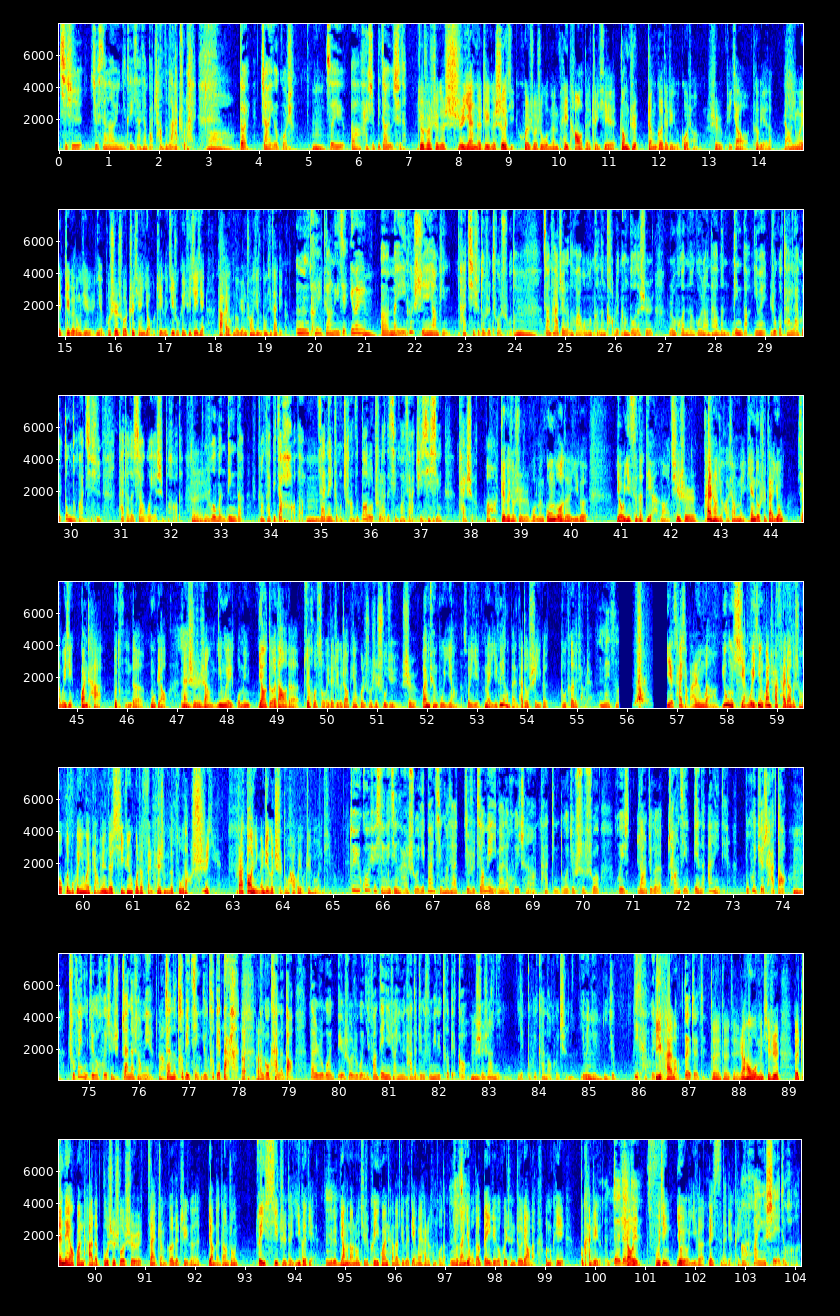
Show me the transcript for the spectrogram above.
其实就相当于你可以想象把肠子拉出来，啊，对这样一个过程，嗯，所以呃还是比较有趣的。就是说这个实验的这个设计，或者说是我们配套的这些装置，整个的这个过程是比较特别的。然后因为这个东西也不是说之前有这个技术可以去借鉴，它还有很多原创性的东西在里边。嗯，可以这样理解，因为、嗯呃，每一个实验样品它其实都是特殊的。嗯像它这个的话，我们可能考虑更多的是如何能够让它稳定的，因为如果它来回动的话，其实拍到的效果也是不好的。对如何稳定的状态比较好的，嗯在那种肠子暴露出来的情况下去进行拍摄。啊，这个就是我们工作的一个有意思的点了。其实看上去好像每天都是在用显微镜观察不同的目标，但事实上，因为我们要得到的最后所谓的这个照片或者说是数据是完全不一样的，所以每一个样本它都是一个独特的挑战。没错。野菜小达人问啊，用显微镜观察材料的时候，会不会因为表面的细菌或者粉尘什么的阻挡视野？不知道到你们这个尺度还会有这个问题吗？对于光学显微镜来说，一般情况下就是胶面以外的灰尘啊，它顶多就是说会让这个场景变得暗一点，不会觉察到。嗯，除非你这个灰尘是粘在上面啊，粘的特别紧又特别大，能够看得到。但如果比如说，如果你放电镜上，因为它的这个分辨率特别高，嗯事实上你也不会看到灰尘的，因为你、嗯你就避开灰尘，避开了。对对对，对对对，然后我们其实呃，真的要观察的不是说是在整个的这个样本当中最细致的一个点，嗯这个样本当中其实可以观察的这个点位还是很多的。就算有的被这个灰尘遮掉了，我们可以不看这个，对对稍微附近又有一个类似的点可以看。啊，换一个视野就好了。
